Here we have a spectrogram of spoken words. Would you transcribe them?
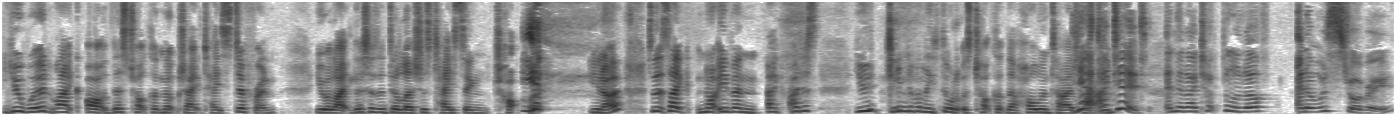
you weren't like oh this chocolate milkshake tastes different. You were like this is a delicious tasting chocolate. Yeah. You know, so it's like not even like I just you genuinely thought it was chocolate the whole entire time. Yeah, I did. And then I took the lid off and it was strawberry.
